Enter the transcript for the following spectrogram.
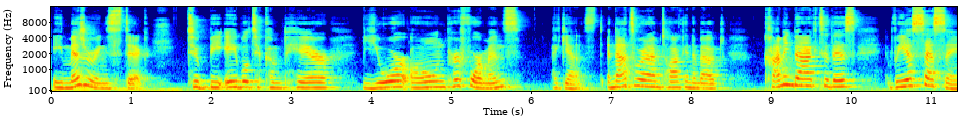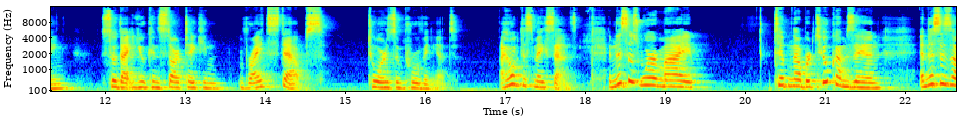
a measuring stick to be able to compare your own performance against. And that's where I'm talking about coming back to this, reassessing so that you can start taking right steps towards improving it. I hope this makes sense. And this is where my tip number two comes in. And this is a,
